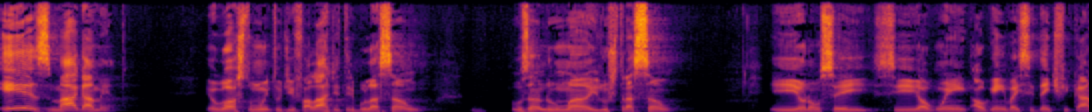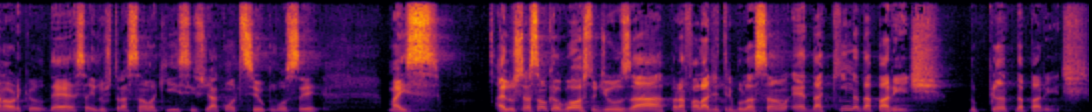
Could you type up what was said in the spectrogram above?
esmagamento. Eu gosto muito de falar de tribulação usando uma ilustração. E eu não sei se alguém, alguém vai se identificar na hora que eu der essa ilustração aqui, se isso já aconteceu com você. Mas a ilustração que eu gosto de usar para falar de tribulação é da quina da parede, do canto da parede.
